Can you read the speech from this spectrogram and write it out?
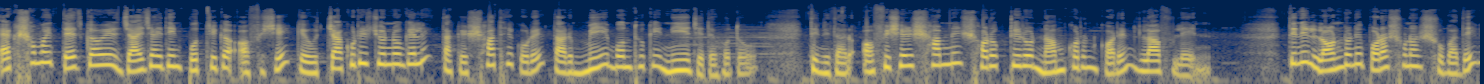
একসময় তেজগাঁওয়ের জায়জাইদিন পত্রিকা অফিসে কেউ চাকুরির জন্য গেলে তাকে সাথে করে তার মেয়ে বন্ধুকে নিয়ে যেতে হতো। তিনি তার অফিসের সামনের সড়কটিরও নামকরণ করেন লাভ লেন তিনি লন্ডনে পড়াশোনার সুবাদে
